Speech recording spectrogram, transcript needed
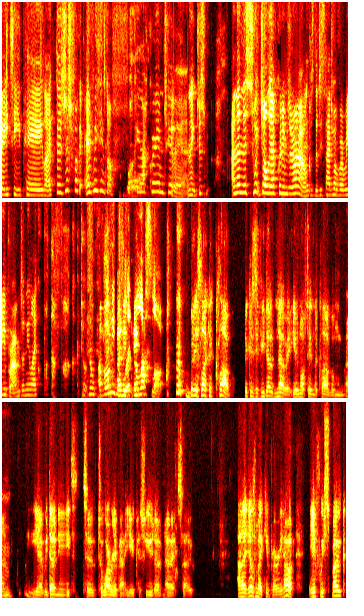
ATP. Like there's just fucking everything's got a fucking acronym to it, and it just and then they switch all the acronyms around because they decide to have a rebrand, and you're like, what the fuck? I don't know. I've only just it- the last lot. but it's like a club because if you don't know it, you're not in the club, and, and Mm. yeah, we don't need to to worry about you because you don't know it. So, and it does make it very hard. If we spoke,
